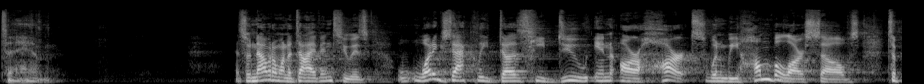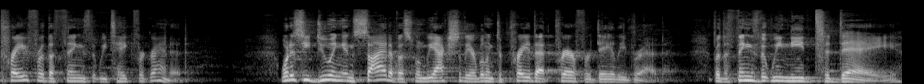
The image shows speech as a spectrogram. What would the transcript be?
to him. And so now what I want to dive into is what exactly does he do in our hearts when we humble ourselves to pray for the things that we take for granted? What is he doing inside of us when we actually are willing to pray that prayer for daily bread, for the things that we need today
